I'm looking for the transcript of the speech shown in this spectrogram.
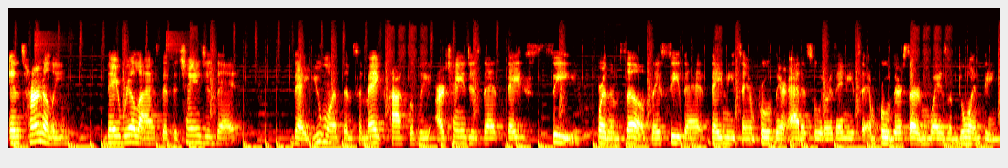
internally they realize that the changes that that you want them to make possibly are changes that they see for themselves. They see that they need to improve their attitude or they need to improve their certain ways of doing things.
